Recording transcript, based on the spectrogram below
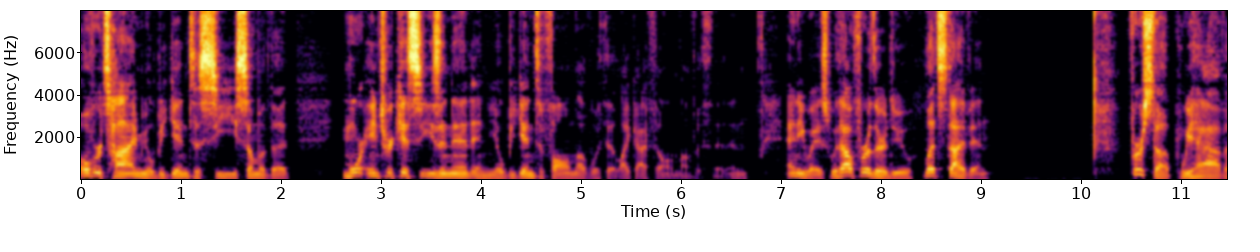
over time you'll begin to see some of the more intricacies in it and you'll begin to fall in love with it like I fell in love with it. And anyways, without further ado, let's dive in. First up, we have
